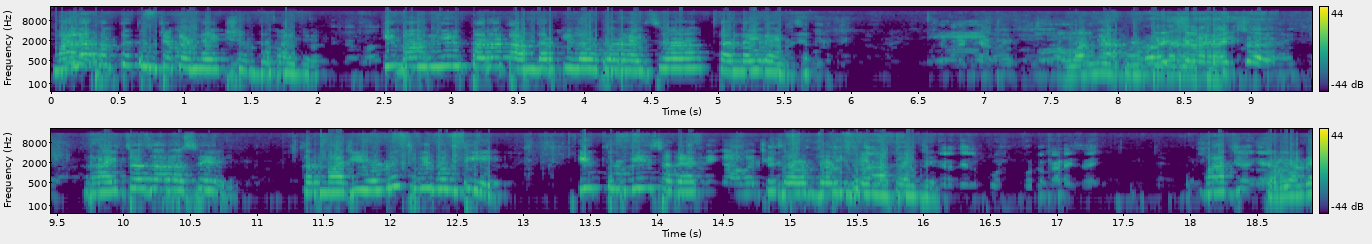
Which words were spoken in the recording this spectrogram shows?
मला फक्त तुमच्याकडनं एक शब्द पाहिजे की भाऊंनी परत आमदारकीला उभं राहायचं का नाही राहायचं. राहायचं जर असेल तर माझी एवढीच विनंती आहे की तुम्ही सगळ्यांनी गावाची जबाबदारी घ्यायला पाहिजे. फोटो काढायचा आहे. माझी सर्वांनी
